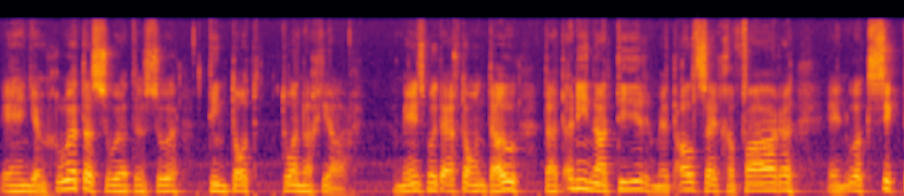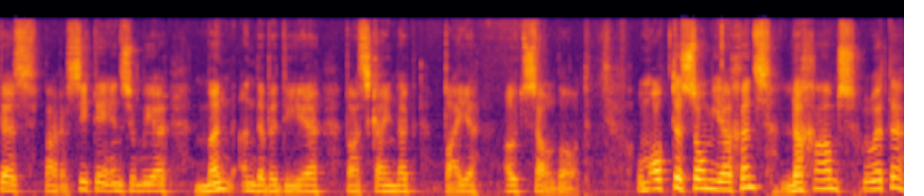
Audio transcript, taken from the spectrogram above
en jou groter soorte so 10 tot 20 jaar. 'n Mens moet egter onthou dat in die natuur met al sy gevare en ook siektes, parasiete en so meer min individue waarskynlik baie oud sal word. Om op te som jeugens, liggaamsgrootte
